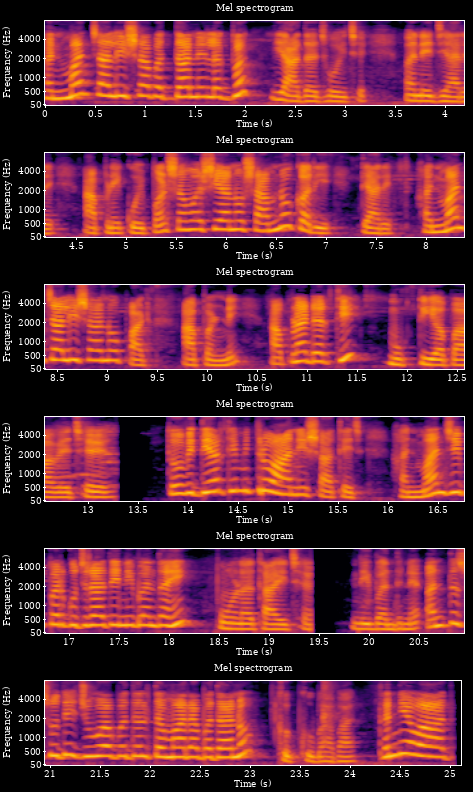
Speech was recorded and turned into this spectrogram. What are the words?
હનુમાન ચાલીસા બધાને લગભગ યાદ જ હોય છે. અને જ્યારે આપણે કોઈ પણ સમસ્યાનો સામનો કરીએ, ત્યારે હનુમાન ચાલીસાનો પાઠ આપણને આપણા ડરથી મુક્તિ અપાવે છે. તો વિદ્યાર્થી મિત્રો, આની સાથે જ હનુમાનજી પર ગુજરાતી નિબંધ અહીં પૂર્ણ થાય છે. નિબંધને અંત સુધી જોવા બદલ તમારા બધાનો ખૂબ ખૂબ આભાર. ધન્યવાદ!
